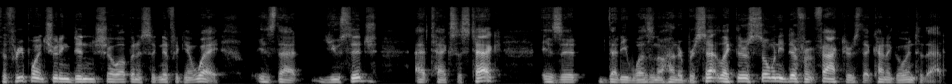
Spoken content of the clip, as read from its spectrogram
The three point shooting didn't show up in a significant way. Is that usage at Texas Tech? Is it that he wasn't 100%? Like there's so many different factors that kind of go into that.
